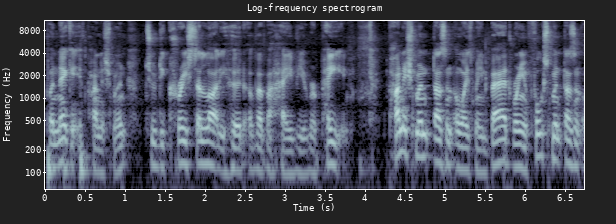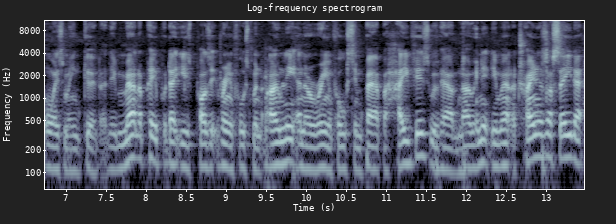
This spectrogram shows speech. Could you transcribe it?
for negative punishment to decrease the likelihood of a behaviour repeating. Punishment doesn't always mean bad, reinforcement doesn't always mean good. The amount of people that use positive reinforcement only and are reinforcing bad behaviours without knowing it, the amount of trainers I see that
